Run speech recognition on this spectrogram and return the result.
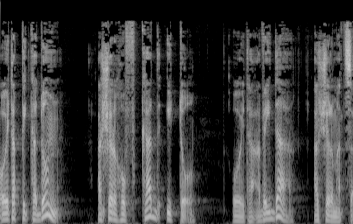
או את הפיקדון אשר הופקד איתו, או את האבידה אשר מצא,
